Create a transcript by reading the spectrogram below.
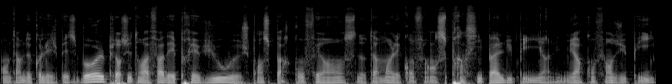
en termes de college baseball. Puis ensuite, on va faire des previews, je pense, par conférence, notamment les conférences principales du pays, hein, les meilleures conférences du pays.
